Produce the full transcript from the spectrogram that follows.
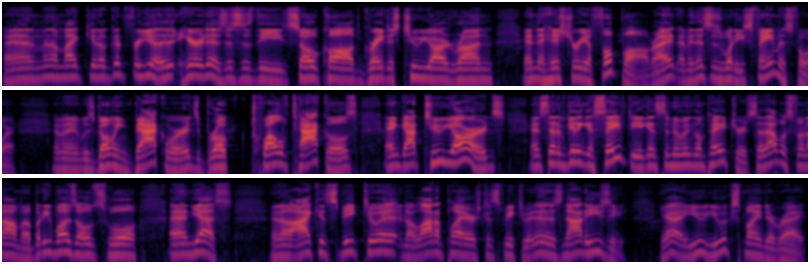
And I'm like, you know, good for you. Here it is. This is the so-called greatest two-yard run in the history of football, right? I mean, this is what he's famous for. I mean, it was going backwards, broke 12 tackles, and got two yards instead of getting a safety against the New England Patriots. So that was phenomenal. But he was old school. And yes, you know, I could speak to it, and a lot of players can speak to it. It is not easy. Yeah, you, you explained it right.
